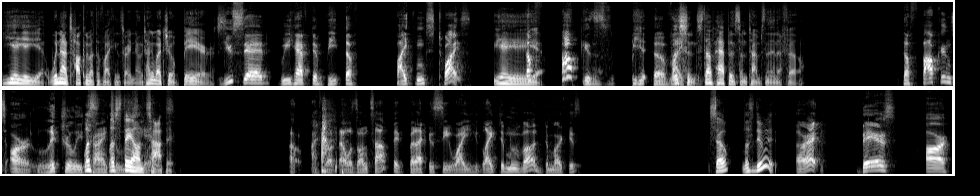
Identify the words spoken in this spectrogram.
Yeah, yeah, yeah. We're not talking about the Vikings right now. We're talking about your Bears. You said we have to beat the Vikings twice. yeah, yeah, The yeah. yeah. Falcons beat the Vikings. Listen, stuff happens sometimes in the NFL. the Falcons are literally Let's trying to let's stay on games. topic. Oh, I thought that was on topic, but I can see why you'd like to move on, Demarcus. So let's do it. All right. Bears are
